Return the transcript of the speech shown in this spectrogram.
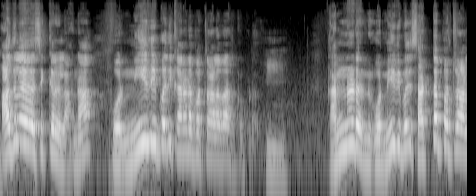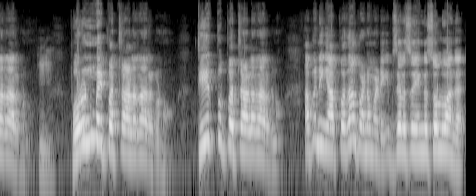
அதில் சிக்கல் இல்லை. ஆனால் ஒரு நீதிபதி கன்னட பற்றாளராக இருக்கக்கூடாது. கன்னட ஒரு நீதிபதி சட்டப்பற்றாளராக இருக்கணும். ம். பொருண்மை பற்றாளராக இருக்கணும். தீர்ப்பு பற்றாளராக இருக்கணும். அப்போ நீங்கள் அப்போ தான் பண்ண மாட்டீங்க. சில சொ- எங்க சொல்லுவாங்க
